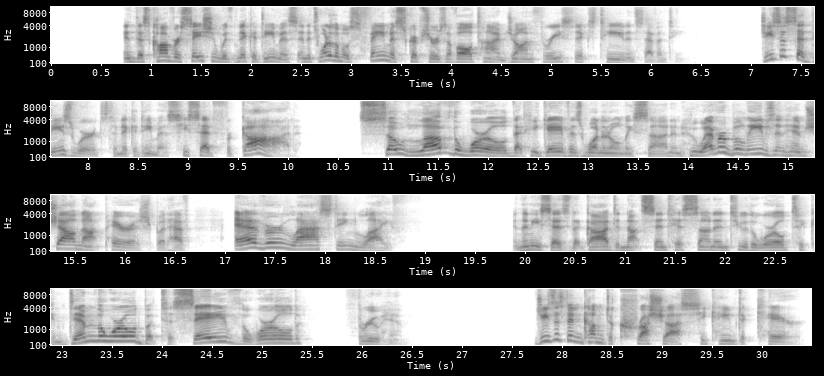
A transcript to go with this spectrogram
in this conversation with Nicodemus, and it's one of the most famous scriptures of all time, John 3 16 and 17. Jesus said these words to Nicodemus He said, For God so loved the world that he gave his one and only Son, and whoever believes in him shall not perish, but have everlasting life. And then he says that God did not send his Son into the world to condemn the world, but to save the world through him. Jesus didn't come to crush us, he came to care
